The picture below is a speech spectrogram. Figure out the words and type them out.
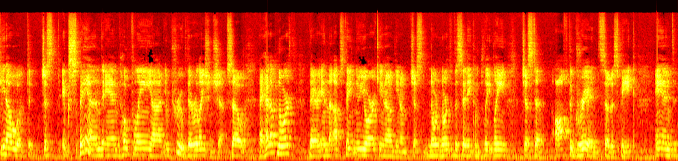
you know, just expand and hopefully uh, improve their relationship. So they head up north. They're in the upstate New York, you know, you know, just north north of the city, completely just uh, off the grid, so to speak. And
